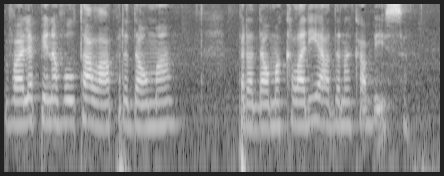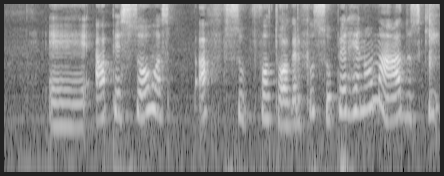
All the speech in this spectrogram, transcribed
vale a pena voltar lá para dar uma para dar uma clareada na cabeça. É, há pessoas, há fotógrafos super renomados que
